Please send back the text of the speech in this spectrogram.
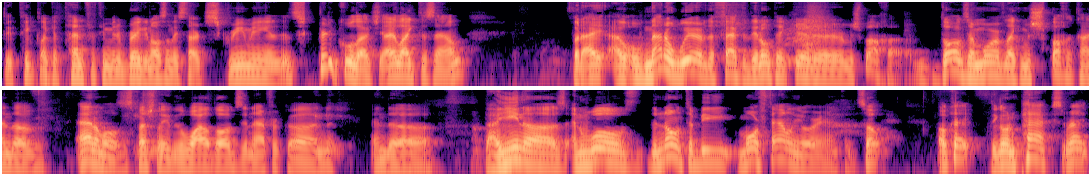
they take like a 10, 15 minute break, and all of a sudden they start screaming, and it's pretty cool actually. I like the sound. But I, I'm not aware of the fact that they don't take care of their mishpacha. Dogs are more of like mishpacha kind of animals, especially the wild dogs in Africa and and the, the hyenas and wolves. They're known to be more family oriented. So, okay, they go in packs, right?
